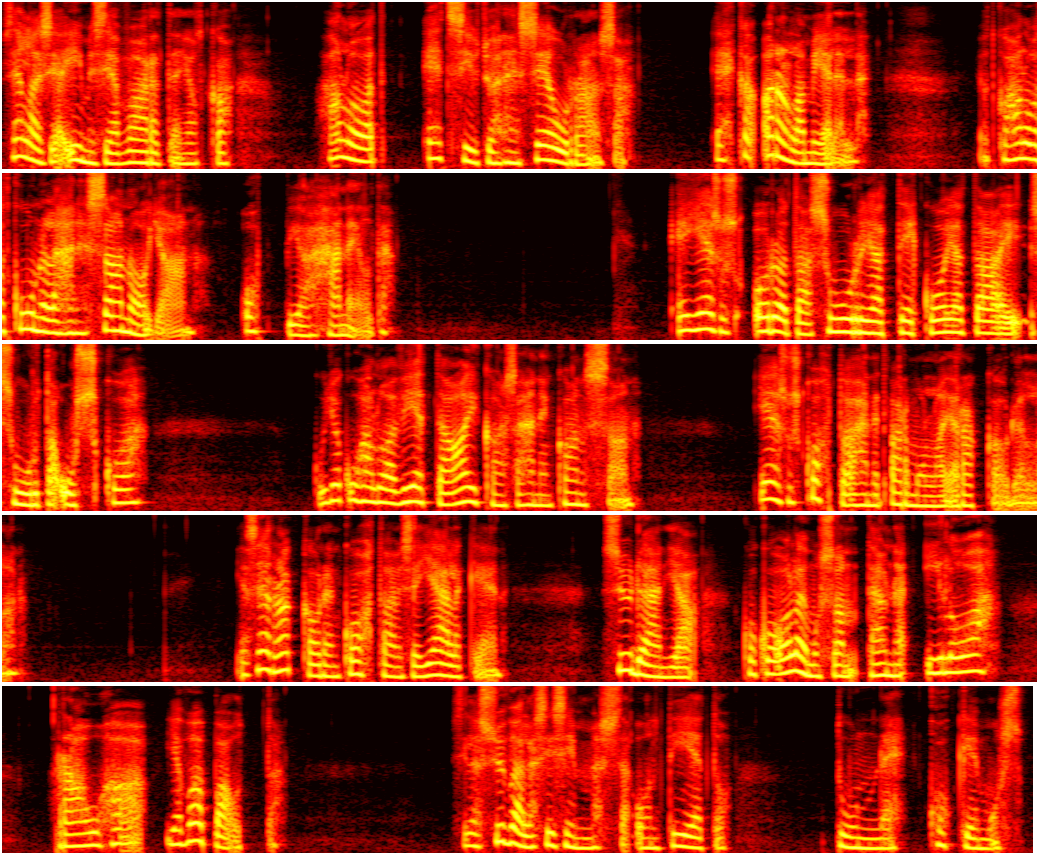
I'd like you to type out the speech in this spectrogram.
sellaisia ihmisiä varten, jotka haluavat etsiytyä hänen seuraansa, ehkä aralla mielellä, jotka haluavat kuunnella hänen sanojaan, oppia häneltä. Ei Jeesus odota suuria tekoja tai suurta uskoa. Kun joku haluaa viettää aikaansa hänen kanssaan, Jeesus kohtaa hänet armollaan ja rakkaudellaan. Ja sen rakkauden kohtaamisen jälkeen sydän ja koko olemus on täynnä iloa, rauhaa ja vapautta. Sillä syvällä sisimmässä on tieto, tunne, kokemus.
